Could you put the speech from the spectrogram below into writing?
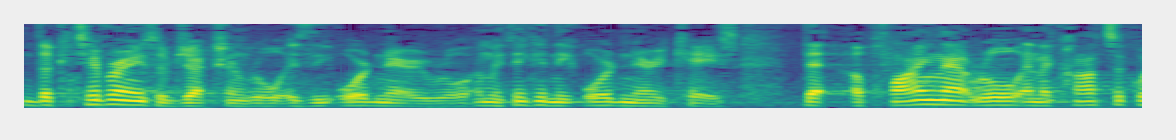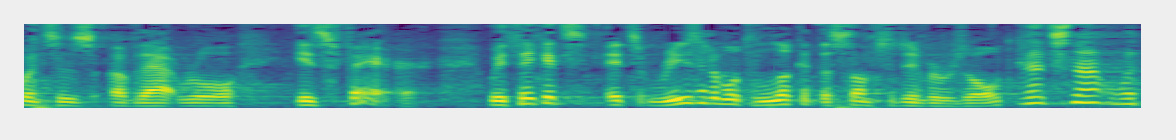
the contemporaneous objection rule is the ordinary rule, and we think in the ordinary case that applying that rule and the consequences of that rule is fair. We think it's, it's reasonable to look at the substantive result. That's not what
